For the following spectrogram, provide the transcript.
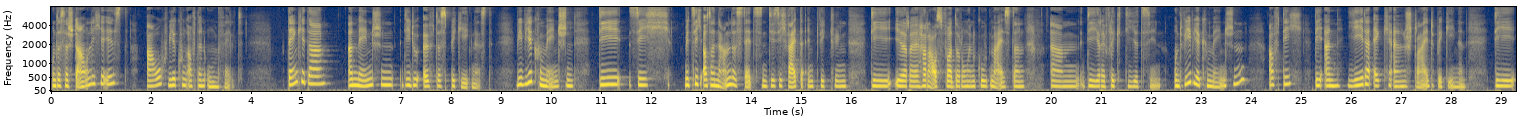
und das Erstaunliche ist auch Wirkung auf dein Umfeld. Denke da an Menschen, die du öfters begegnest. Wie wirken Menschen, die sich mit sich auseinandersetzen, die sich weiterentwickeln, die ihre Herausforderungen gut meistern, ähm, die reflektiert sind. Und wie wirken Menschen auf dich, die an jeder Ecke einen Streit beginnen, die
